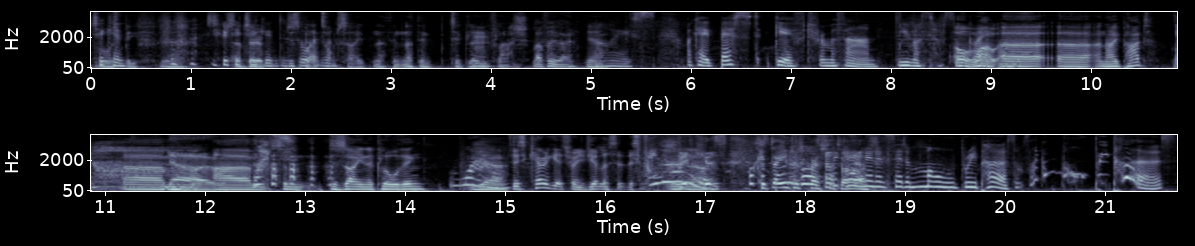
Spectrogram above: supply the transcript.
Chicken. roast beef. Yeah. It's A usually bit of- chicken just sort a bit everyone. topside, nothing, nothing particularly Mm. flash. Lovely though. Yeah. Nice. Okay, best gift from a fan. You must have some Oh great wow! ones. Uh, uh, an iPad. um, No. Um, some designer clothing. wow. yeah. Just Kerry gets very jealous at this point. I point know. because Well, because It's a Ben dangerous Forster question came in and said a mulberry purse. I was like, a mulberry purse?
